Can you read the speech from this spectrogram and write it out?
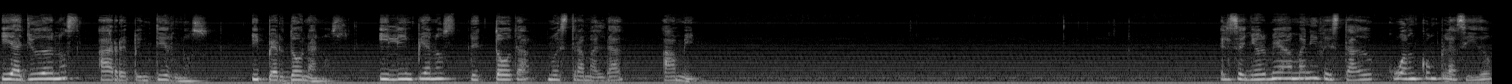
y ayúdanos a arrepentirnos, y perdónanos, y límpianos de toda nuestra maldad. Amén. el Señor me ha manifestado cuán complacido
